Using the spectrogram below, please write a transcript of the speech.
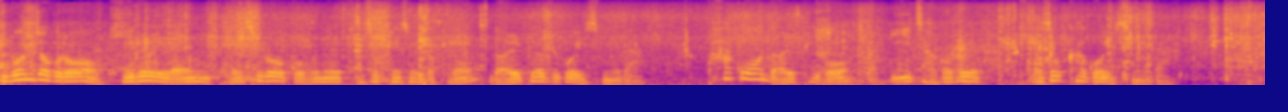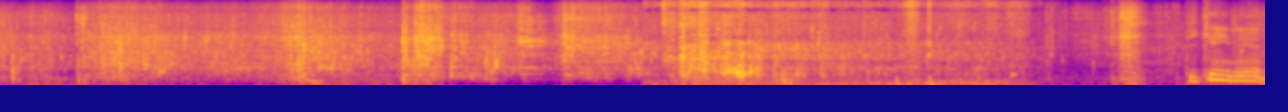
기본적으로 길을 낸 배수로 부분을 계속해서 이렇게 넓혀주고 있습니다. 파고 넓히고 이 작업을 계속하고 있습니다. DK는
